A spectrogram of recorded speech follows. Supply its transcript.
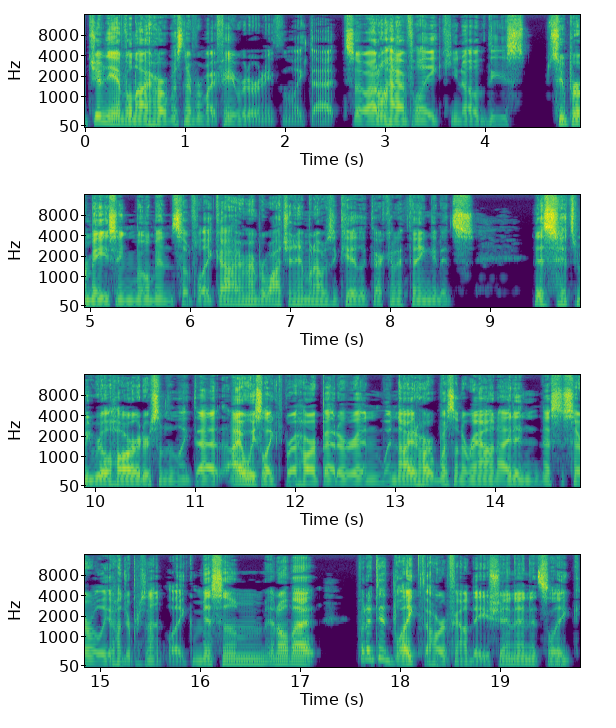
Jim the Anvil Neidhart was never my favorite or anything like that. So I don't have like, you know, these super amazing moments of like, oh, I remember watching him when I was a kid, like that kind of thing. And it's, this hits me real hard or something like that. I always liked Bret Hart better. And when Neidhart wasn't around, I didn't necessarily 100% like miss him and all that. But I did like the Hart Foundation. And it's like,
